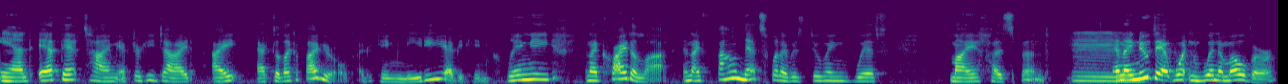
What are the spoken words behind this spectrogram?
And at that time, after he died, I acted like a five year old. I became needy, I became clingy, and I cried a lot. And I found that's what I was doing with my husband. Mm. And I mm. knew that wouldn't win him over.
